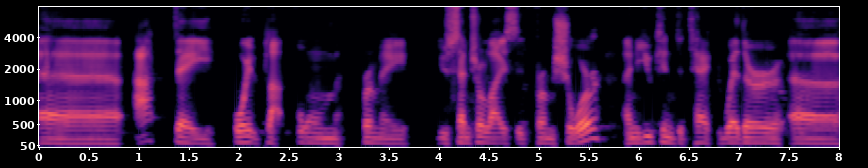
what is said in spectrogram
uh, at the oil platform from a you centralize it from shore, and you can detect weather uh,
